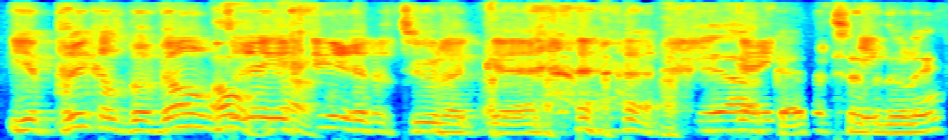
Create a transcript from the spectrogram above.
je prikkelt me wel om Oh, te ja. reageren natuurlijk. eh. Ja, oké, dat is de bedoeling.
